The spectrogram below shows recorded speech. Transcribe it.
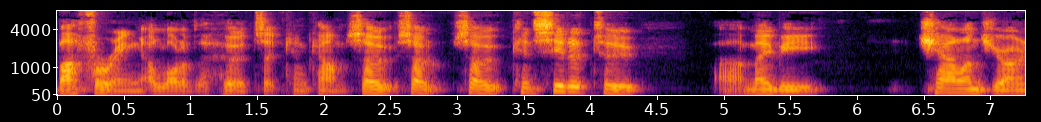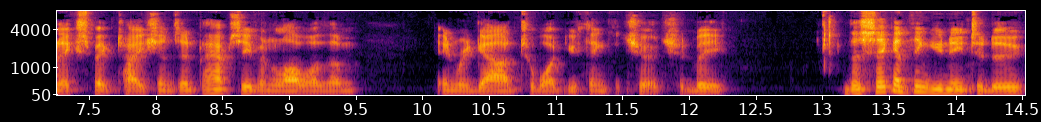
buffering a lot of the hurts that can come. So so so consider to uh, maybe challenge your own expectations and perhaps even lower them in regard to what you think the church should be. The second thing you need to do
